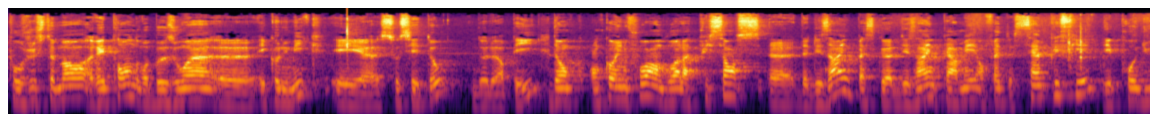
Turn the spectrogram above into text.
pour justement répondre aux besoins euh, économiques et sociétaux de leur pays. Donc, encore une fois, on voit la puissance de design parce que le design permet en fait de simplifier des produits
